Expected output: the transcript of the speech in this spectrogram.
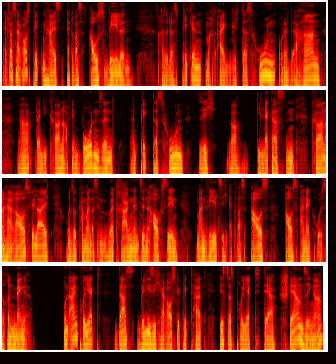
Etwas herauspicken heißt etwas auswählen. Also das Picken macht eigentlich das Huhn oder der Hahn. Ja, wenn die Körner auf dem Boden sind, dann pickt das Huhn sich ja, die leckersten Körner heraus vielleicht. Und so kann man das im übertragenen Sinne auch sehen. Man wählt sich etwas aus aus einer größeren Menge. Und ein Projekt, das Willi sich herausgepickt hat, ist das Projekt der Sternsinger.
